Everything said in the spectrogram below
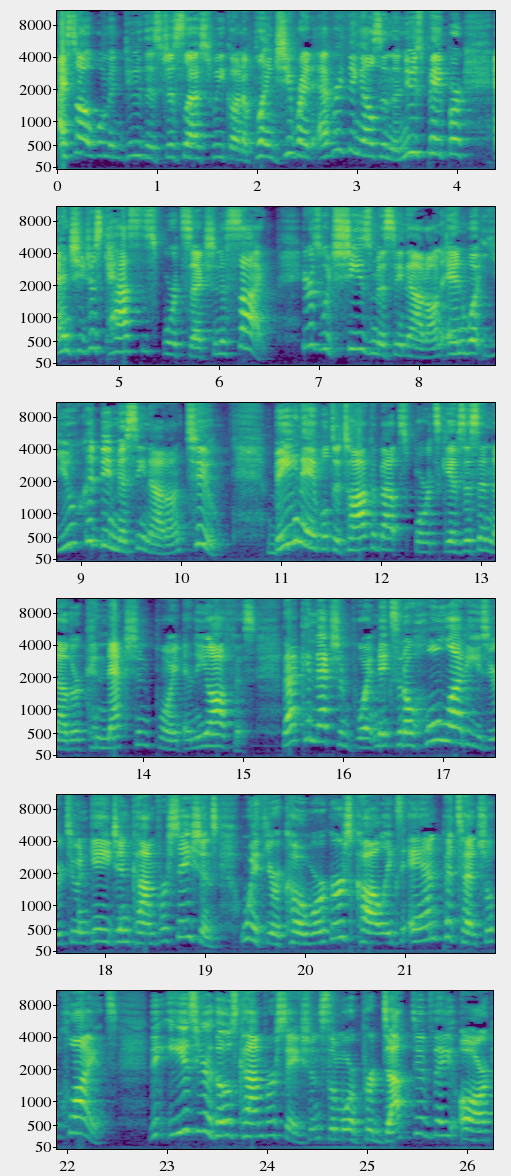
I saw a woman do this just last week on a plane. She read everything else in the newspaper and she just cast the sports section aside. Here's what she's missing out on and what you could be missing out on too. Being able to talk about sports gives us another connection point in the office. That connection point makes it a whole lot easier to engage in conversations with your coworkers, colleagues, and potential clients. The easier those conversations, the more productive they are,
